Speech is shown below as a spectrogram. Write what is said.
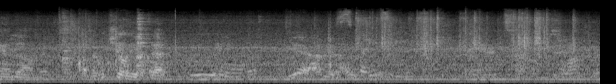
and um, a little chili with that. Ooh, Yeah, I mean, I was spicy. And some cilantro.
